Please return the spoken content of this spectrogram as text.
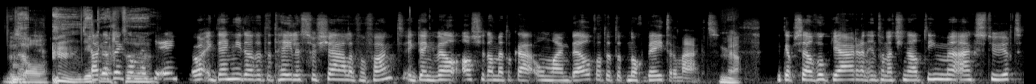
dus nou, al... Maar dat denk ik wel met je eens hoor. Ik denk niet dat het het hele sociale vervangt. Ik denk wel als je dan met elkaar online belt, dat het het nog beter maakt. Ja. Ik heb zelf ook jaren een internationaal team aangestuurd.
